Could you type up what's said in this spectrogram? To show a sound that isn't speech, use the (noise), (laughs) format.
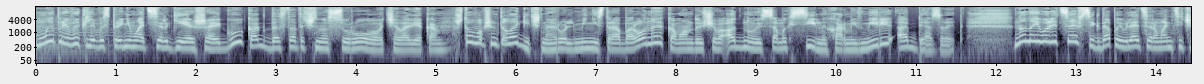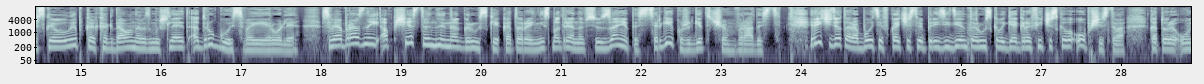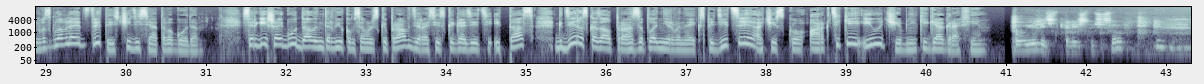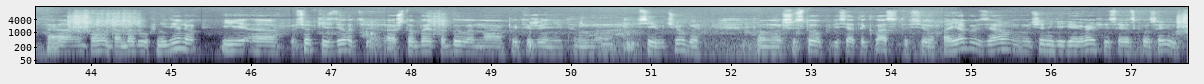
Мы привыкли воспринимать Сергея Шойгу как достаточно сурового человека, что, в общем-то, логичная роль министра обороны, командующего одной из самых сильных армий в мире, обязывает. Но на его лице всегда появляется романтическая улыбка, когда он размышляет о другой своей роли, своеобразной общественной нагрузке, которая, несмотря на всю занятость, Сергею Кужугетовичу в радость. Речь идет о работе в качестве президента Русского географического общества, которое он возглавляет с 2000 2010 года. Сергей Шойгу дал интервью «Комсомольской правде», российской газете и ТАСС, где рассказал про запланированные экспедиции, очистку Арктики и учебники географии увеличить количество часов, а, по-моему, там до двух в неделю, и э, все-таки сделать, чтобы это было на протяжении там, всей учебы, с 6 по 10 класс, это все. А я бы взял учебники географии Советского Союза.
